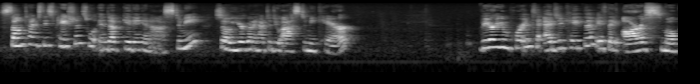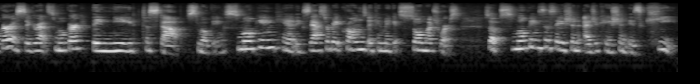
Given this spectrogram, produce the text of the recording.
Sometimes these patients will end up getting an ostomy, so you're going to have to do ostomy care. Very important to educate them if they are a smoker, a cigarette smoker, they need to stop smoking. Smoking can exacerbate Crohn's, it can make it so much worse. So smoking cessation education is key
